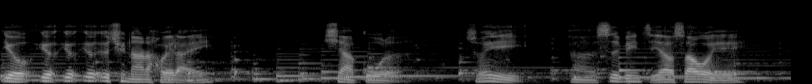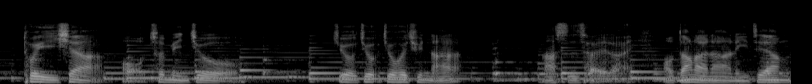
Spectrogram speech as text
又又又又又去拿了回来下锅了。所以，呃，士兵只要稍微推一下，哦，村民就就就就会去拿拿食材来。哦，当然啦，你这样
